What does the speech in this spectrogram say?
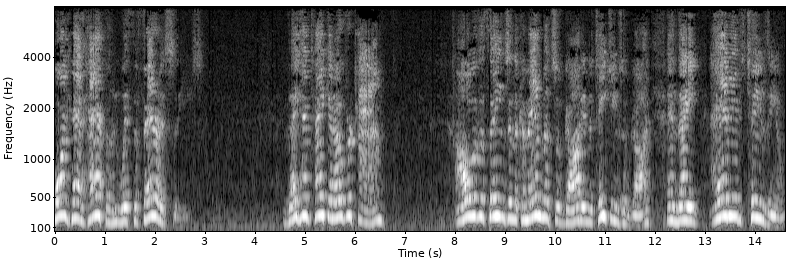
what had happened with the Pharisees. They had taken over time all of the things in the commandments of God, in the teachings of God, and they added to them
